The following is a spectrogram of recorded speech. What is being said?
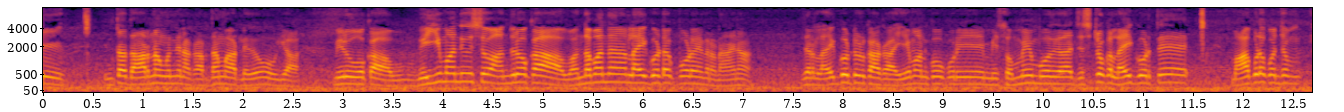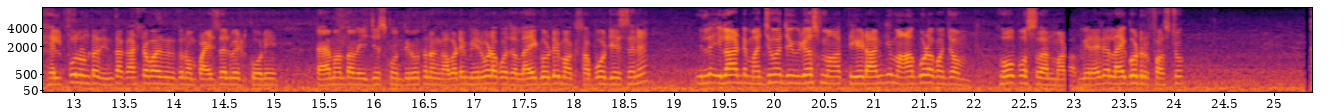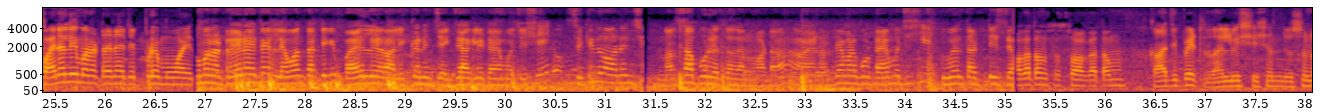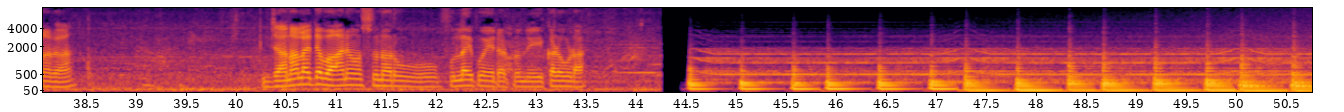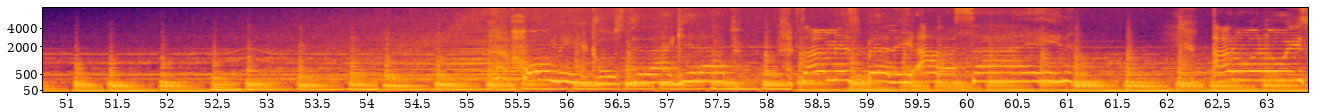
ఇంత దారుణంగా ఉంది నాకు అర్థం కావట్లేదు. ఇక మీరు ఒక వెయ్యి మంది చూస్తే అందులో ఒక వంద మంది అయినా లైక్ కొట్టకపోవడం ఏంటంటే నాయన? జర లైక్ కొట్టురు కాక ఏమనుకోకూరి మీ సొమ్ము ఏం పోదు కదా జస్ట్ ఒక లైక్ కొడితే మాకు కూడా కొంచెం హెల్ప్ఫుల్ ఉంటుంది. ఇంత కష్టపడి తిరుగుతున్నాం పైసలు పెట్టుకొని టైం అంతా వేస్ట్ చేసుకొని తిరుగుతున్నాం కాబట్టి మీరు కూడా కొంచెం లైక్ కొట్టి మాకు సపోర్ట్ చేస్తేనే ఇలా ఇలాంటి మంచి మంచి వీడియోస్ మాకు తీయడానికి మాకు కూడా కొంచెం హోప్ వస్తుంది అనమాట మీరైతే లైక్ కొట్టరు ఫస్ట్. ఫైనల్లీ మన ట్రైన్ అయితే ఇప్పుడే మూవ్ అయింది. మన ట్రైన్ అయితే లెవెన్ థర్టీకి బయలుదేరాలి. ఇక్కడ నుంచి ఎగ్జాక్ట్లీ టైం వచ్చేసి సికింద్రాబాద్ నుంచి నర్సాపూర్ వెళ్తుంది అనమాట అండ్ అంటే మనకు టైం వచ్చేసి ట్వెల్వ్ థర్టీ స్వాగతం సుస్వాగతం. కాజీపేట్ రైల్వే స్టేషన్ చూస్తున్నారు కదా జనాలు అయితే బాగానే వస్తున్నారు. ఫుల్ అయిపోయేటట్టుంది ఇక్కడ కూడా. Close till I get up. Time is barely on our side.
